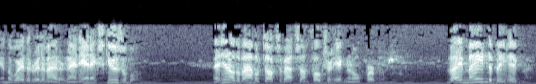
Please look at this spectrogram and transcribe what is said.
in the way that really matters, and inexcusable. And you know, the Bible talks about some folks are ignorant on purpose. They mean to be ignorant.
